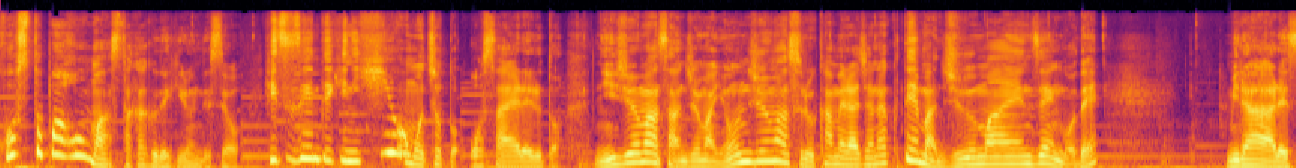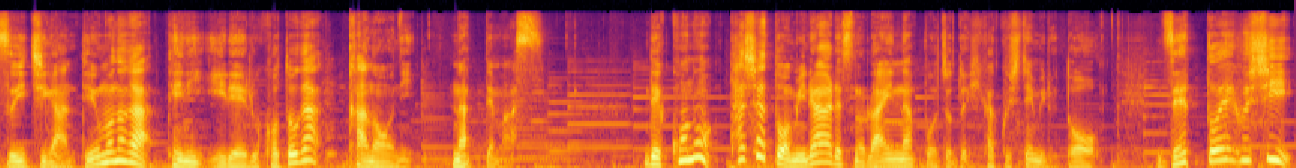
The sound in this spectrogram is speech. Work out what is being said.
コストパフォーマンス高くできるんですよ。必然的に費用もちょっと抑えれると。20万、30万、40万するカメラじゃなくて、まあ10万円前後で、ミラーレス一眼っていうものが手に入れることが可能になってます。で、この他社とミラーレスのラインナップをちょっと比較してみると、ZFC、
